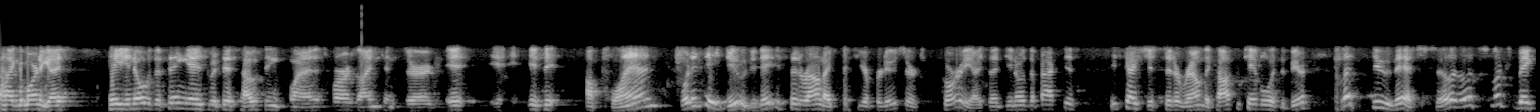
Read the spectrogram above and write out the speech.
Hi, good morning, guys. Hey, you know the thing is with this housing plan, as far as I'm concerned, it, it is it a plan? What did they do? Did they just sit around? I said to your producer Corey, I said, you know, the fact is These guys just sit around the coffee table with the beer. Let's do this. Let's let's make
